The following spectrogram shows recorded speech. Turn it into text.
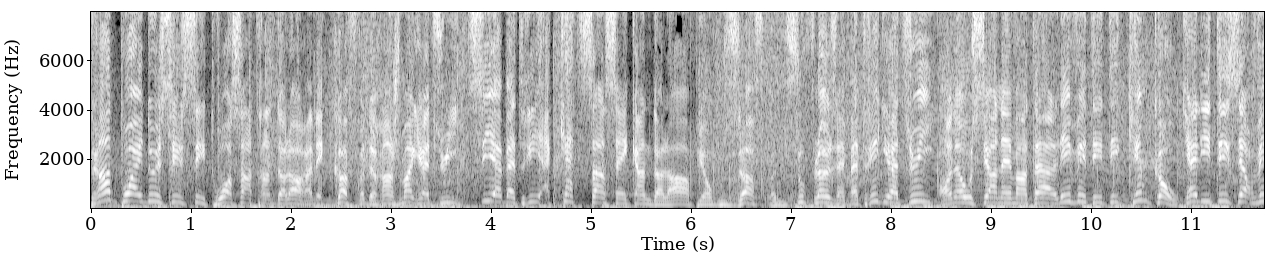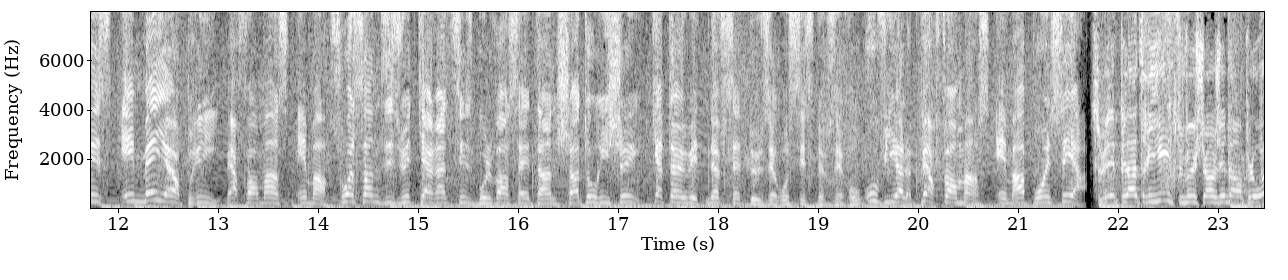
30.2 cc, 330 avec coffre de rangement gratuit. Scie à batterie à 450 puis on vous offre une souffleuse à batterie gratuite. On a aussi en inventaire les VTT Kimco. Qualité, service et meilleur prix. Performance Emma. 7846 boulevard Sainte-Anne, Château-Richer. 418-972-0690 ou via le performanceemma.ca. Tu es plâtrier tu veux changer d'emploi?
